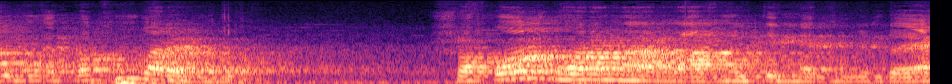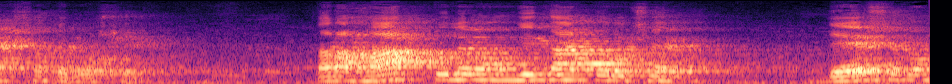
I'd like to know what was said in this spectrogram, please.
জীবনে প্রথমবারের মতো সকল ঘরানার রাজনৈতিক নেতৃবৃন্দ একসাথে বসে তারা হাত তুলে অঙ্গীকার করেছেন, দেশ এবং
